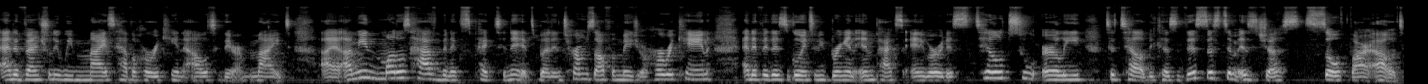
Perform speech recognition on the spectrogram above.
and eventually we might have a hurricane out there. Might. I, I mean, models have been expecting it, but in terms of a major hurricane, and if it is going to be bringing impacts anywhere, it is still too early to tell because this system is just so far out.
